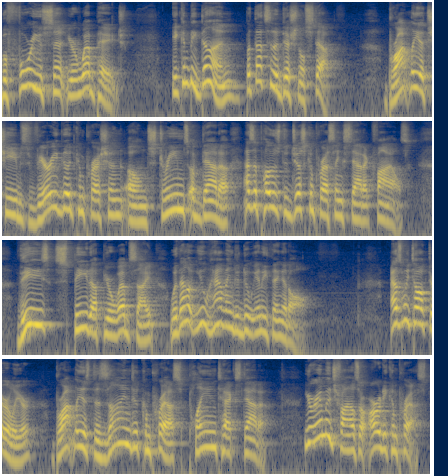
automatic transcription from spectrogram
before you sent your web page. It can be done, but that's an additional step. Brotli achieves very good compression on streams of data as opposed to just compressing static files. These speed up your website without you having to do anything at all. As we talked earlier, Brotli is designed to compress plain text data. Your image files are already compressed,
